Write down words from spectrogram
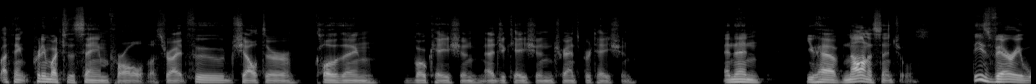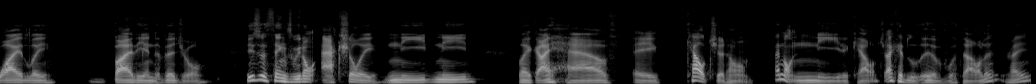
I think, pretty much the same for all of us, right? Food, shelter, clothing, vocation, education, transportation. And then you have non essentials. These vary widely by the individual. These are things we don't actually need, need. Like I have a couch at home. I don't need a couch. I could live without it, right?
